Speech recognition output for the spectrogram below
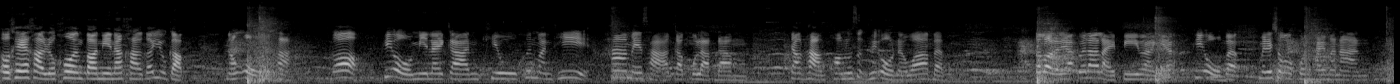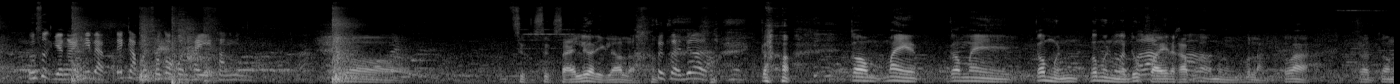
โอเคค่ะทุกคนตอนนี้นะคะก็อยู่กับน้องโอค่ะ ก็พี่โอมีรายการคิวขึ้นวันที่ 5 เมษากับกุหลาบดำอยากถามความรู้สึกพี่โอหนะว่าแบบตลอดระยะเวลาหลายปีมาอย่างเงี้ยพี่โอแบบไม่ได้ชกกับคนไทยมานาน รู้สึกยังไงที่แบบได้กลับมาชกกับคนไทยอีกครั้งหนึ่งก็ศึกศึกสายเลือดอีกแล้วเหรอศึกสายเลือดเหรอ ก็ก็ไม่ก็ไม่ก็เหมือนก็เหมือนเหมือนทุกไฟล์นะครับอ่าก็เหมือนคนหลังเพราะว่าก็ต้อง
